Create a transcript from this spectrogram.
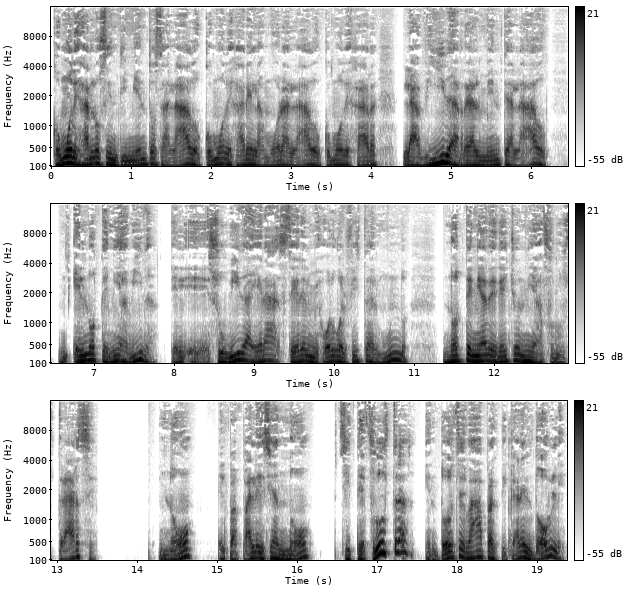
Cómo dejar los sentimientos al lado, cómo dejar el amor al lado, cómo dejar la vida realmente al lado. Él no tenía vida. Eh, su vida era ser el mejor golfista del mundo. No tenía derecho ni a frustrarse. No, el papá le decía, no, si te frustras, entonces vas a practicar el doble.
